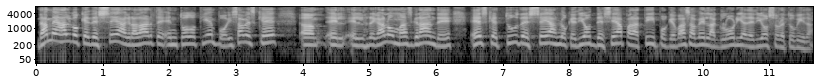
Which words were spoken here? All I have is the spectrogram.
Dame algo que desea agradarte en todo tiempo. Y sabes que um, el, el, regalo más grande es que tú deseas lo que Dios desea para ti porque vas a ver la gloria de Dios sobre tu vida.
